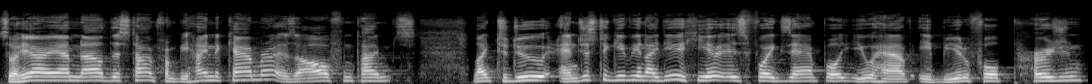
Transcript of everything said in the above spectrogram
So here I am now, this time from behind the camera, as I oftentimes like to do. And just to give you an idea, here is, for example, you have a beautiful Persian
